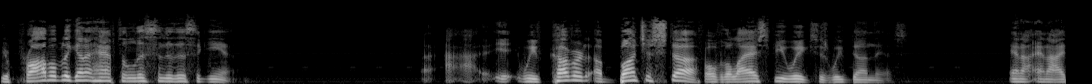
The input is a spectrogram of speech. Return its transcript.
you're probably going to have to listen to this again. It, we've covered a bunch of stuff over the last few weeks as we've done this. And I, and I,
